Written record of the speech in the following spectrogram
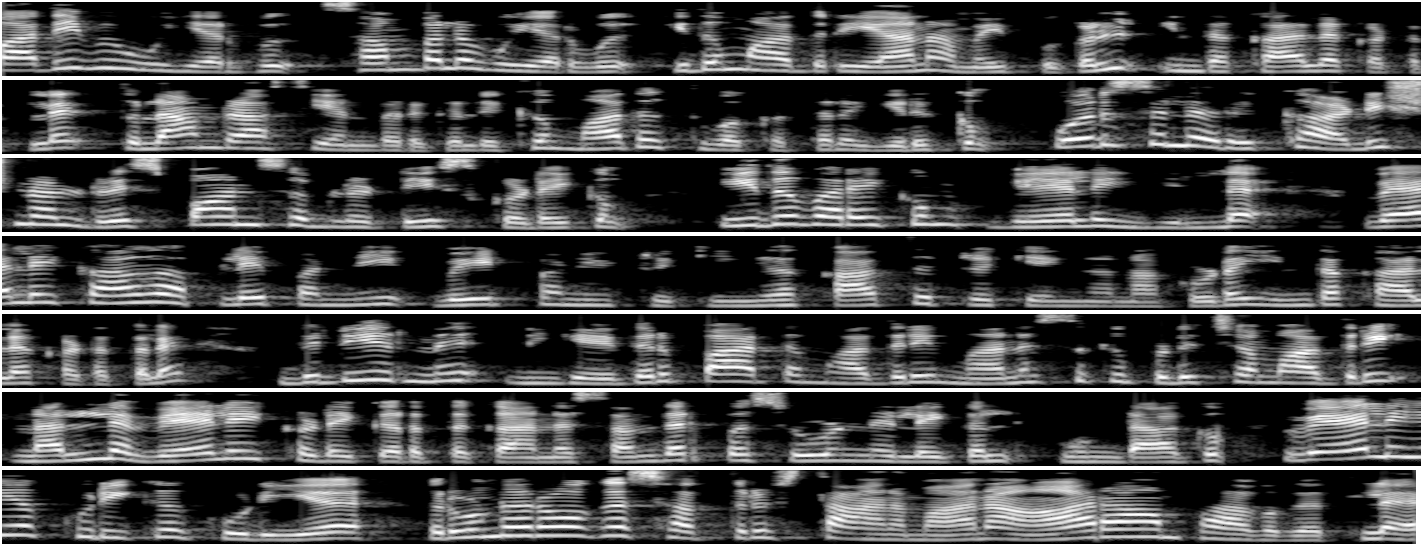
பதவி உயர்வு சம்பள உயர்வு இது மாதிரியான அமைப்புகள் இந்த காலகட்டத்தில் துலாம் ராசி அன்பர்களுக்கு மாத துவக்கத்தில் இருக்கும். ஒரு சிலருக்கு அடிஷ்னல் ரெஸ்பான்சிபிலிட்டிஸ் கிடைக்கும். இதுவரைக்கும் வேலை இல்லை. வேலைக்காக அப்ளை பண்ணி வெயிட் பண்ணிட்டு இருக்கீங்க காத்துட்டு இருக்கீங்கன்னா கூட இந்த காலகட்டத்தில் திடீர்னு நீங்க எதிர்பார்த்த மாதிரி மனசுக்கு பிடிச்ச மாதிரி நல்ல வேலை கிடைக்கிறதுக்கான சந்தர்ப்ப சூழ்நிலைகள் உண்டாகும். வேலையை குறிக்கக்கூடிய ருணரோக சத்ருஸ்தானமான ஆறாம் பாவகத்துல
